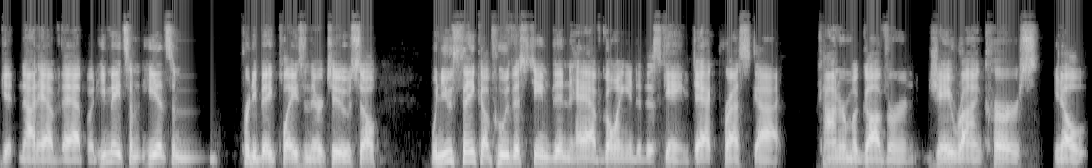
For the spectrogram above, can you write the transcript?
get not have that, but he made some. He had some pretty big plays in there too. So when you think of who this team didn't have going into this game, Dak Prescott, Connor McGovern, Jayron Kearse, you know,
